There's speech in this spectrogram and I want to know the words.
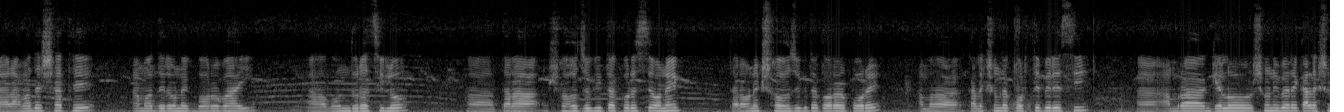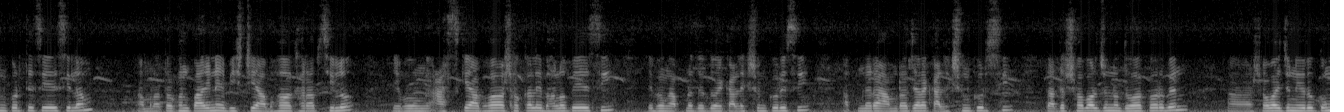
আর আমাদের সাথে আমাদের অনেক বড় ভাই বন্ধুরা ছিল। তারা সহযোগিতা করেছে অনেক। তারা অনেক সহযোগিতা করার পরে আমরা কালেকশনটা করতে পেরেছি। আমরা গেল শনিবারে কালেকশন করতে চেয়েছিলাম। আমরা তখন পারি নাই, বৃষ্টি, আবহাওয়া খারাপ ছিল এবং আজকে আবহাওয়া সকালে ভালো পেয়েছি এবং আপনাদের দোয়া কালেকশন করেছি। আপনারা, আমরা যারা কালেকশন করছি, তাদের সবার জন্য দোয়া করবেন। সবাই যেন এরকম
